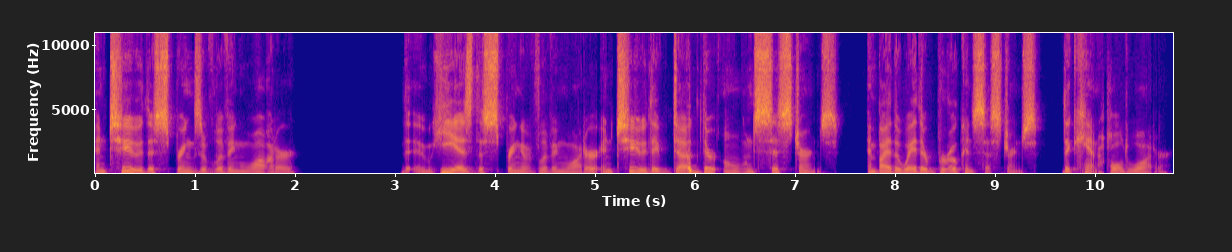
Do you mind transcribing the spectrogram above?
And two, the springs of living water. He is the spring of living water. And two, they've dug their own cisterns. And by the way, they're broken cisterns that can't hold water.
